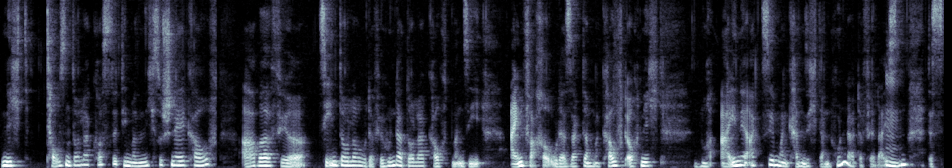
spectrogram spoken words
nicht 1000 Dollar kostet, die man nicht so schnell kauft, aber für 10 Dollar oder für 100 Dollar kauft man sie einfacher oder sagt dann, man kauft auch nicht nur eine Aktie, man kann sich dann 100 dafür leisten. Mhm. Das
